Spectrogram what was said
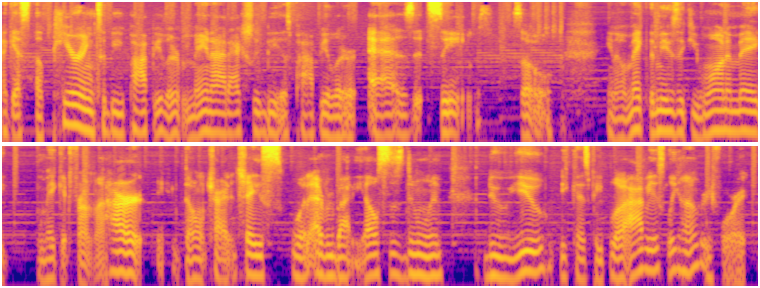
I guess, appearing to be popular may not actually be as popular as it seems. So, you know, make the music you want to make, make it from the heart. Don't try to chase what everybody else is doing. Do you because people are obviously hungry for it.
